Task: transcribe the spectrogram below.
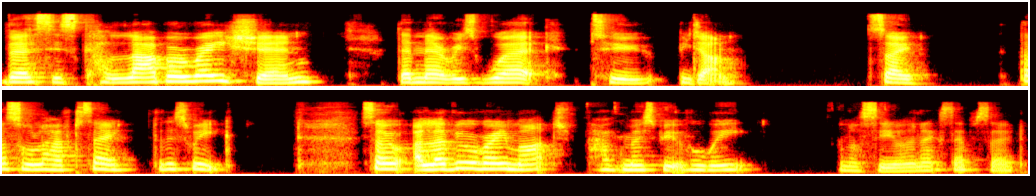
versus collaboration, then there is work to be done. So that's all I have to say for this week. So I love you all very much. Have the most beautiful week, and I'll see you on the next episode.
